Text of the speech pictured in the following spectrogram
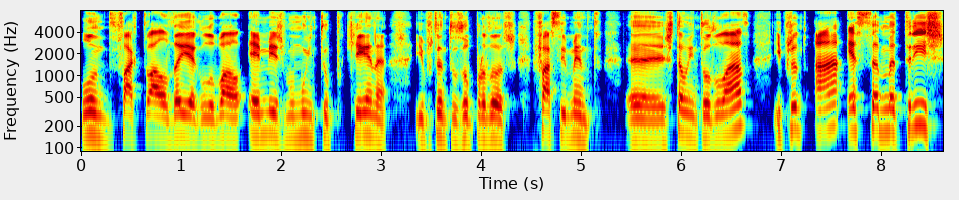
onde, de facto, a aldeia global é mesmo muito pequena e, portanto, os operadores facilmente uh, estão em todo lado, e, portanto, há essa matriz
